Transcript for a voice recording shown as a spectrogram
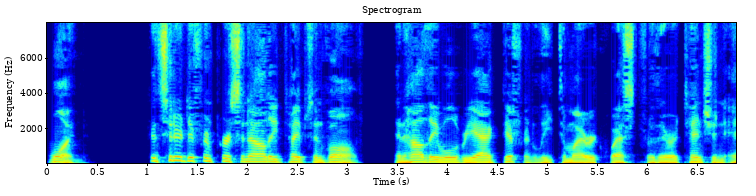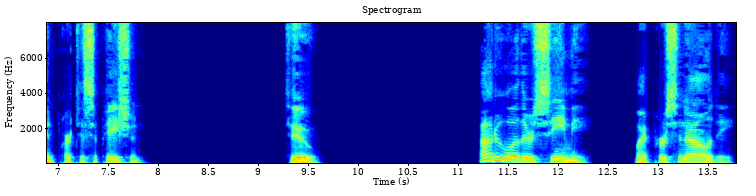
1. Consider different personality types involved and how they will react differently to my request for their attention and participation. 2. How do others see me, my personality,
